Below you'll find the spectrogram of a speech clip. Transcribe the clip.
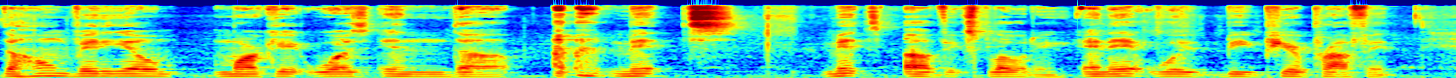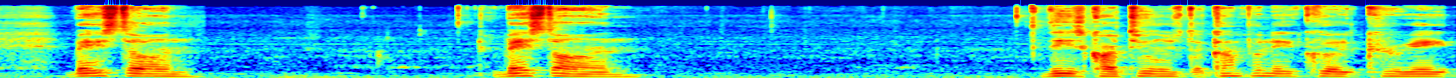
The home video market was in the midst, midst of exploding, and it would be pure profit. Based on based on these cartoons, the company could create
